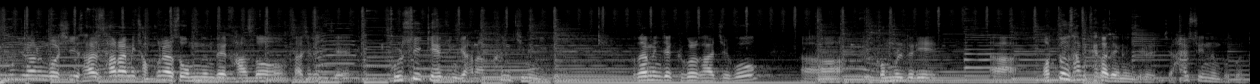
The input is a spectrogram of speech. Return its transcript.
기본이라는 것이 사- 사람이 접근할 수 없는 데 가서 사실은 이제 볼 수 있게 해준 게 하나 큰 기능이고요. 그다음에 이제 그걸 가지고 아, 이 건물들이 아, 어떤 상태가 되는지를 할 수 있는 부분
